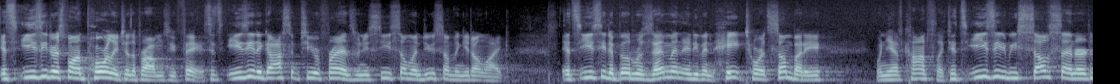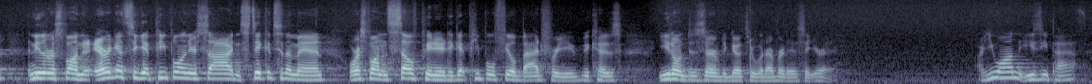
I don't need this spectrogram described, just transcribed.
It's easy to respond poorly to the problems you face. It's easy to gossip to your friends when you see someone do something you don't like. It's easy to build resentment and even hate towards somebody when you have conflict. It's easy to be self centered and either respond in arrogance to get people on your side and stick it to the man, or respond in self pity to get people to feel bad for you because you don't deserve to go through whatever it is that you're in. Are you on the easy path?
